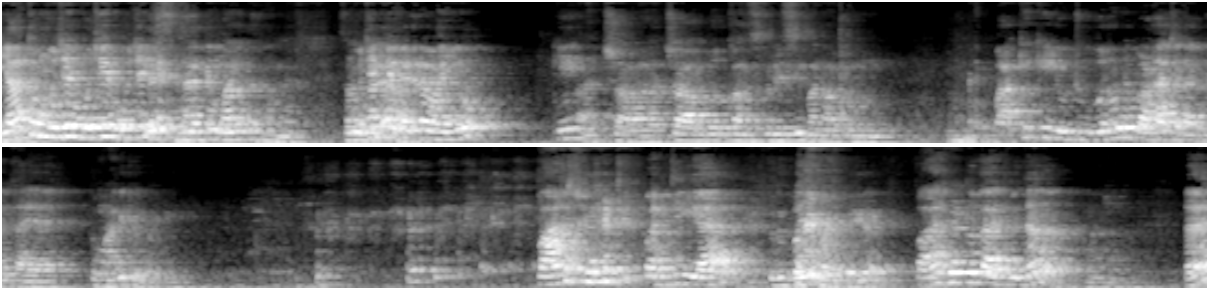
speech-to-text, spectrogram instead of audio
या तो मुझे मुझे मुझे घर के मर्द हमने। मुझे क्या लग रहा है भाइयों कि अच्छा अच्छा अब कंस्पिरेसी बनाओ तुम। बाकी के यूट्यूबरों ने बढ़ा चढ़ा दिखाया है तुम्हारी क्यों बनी पाँच मिनट पहुँची यार। तो बड़ी बढ़ती है पाँच मिनट तो लाजमी था हाँ। हैं?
